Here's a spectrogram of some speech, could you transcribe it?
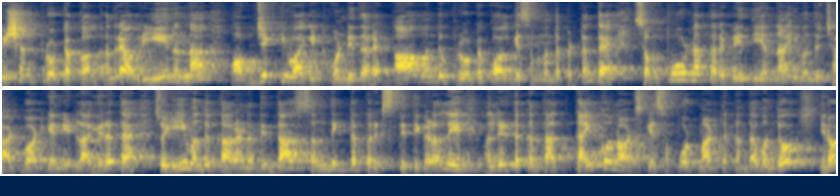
ಮಿಷನ್ ಪ್ರೋಟೋಕಾಲ್ ಅಂದರೆ ಅವರು ಏನನ್ನ ಆಬ್ಜೆಕ್ಟಿವ್ ಆಗಿ ಇಟ್ಕೊಂಡಿದ್ದಾರೆ. ಆ ಒಂದು ಪ್ರೋಟೋಕಾಲ್ಗೆ ಸಂಬಂಧಪಟ್ಟಂತೆ ಸಂಪೂರ್ಣ ತರಬೇತಿಯನ್ನು ಈ ಒಂದು ಚಾಟ್ ಬಾಟ್ಗೆ ನೀಡಲಾಗಿರುತ್ತೆ. ಸೊ ಈ ಒಂದು ಕಾರಣದಿಂದ ಸಂದಿಗ್ಧ ಪರಿಸ್ಥಿತಿಗಳಲ್ಲಿ ಅಲ್ಲಿರ್ತಕ್ಕಂಥ ಟೈಕೋನಾಟ್ಸ್ಗೆ ಸಪೋರ್ಟ್ ಮಾಡ್ತಕ್ಕಂಥ ಒಂದು ಏನೋ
